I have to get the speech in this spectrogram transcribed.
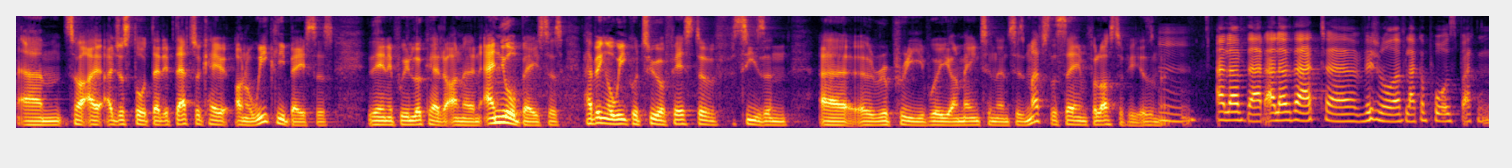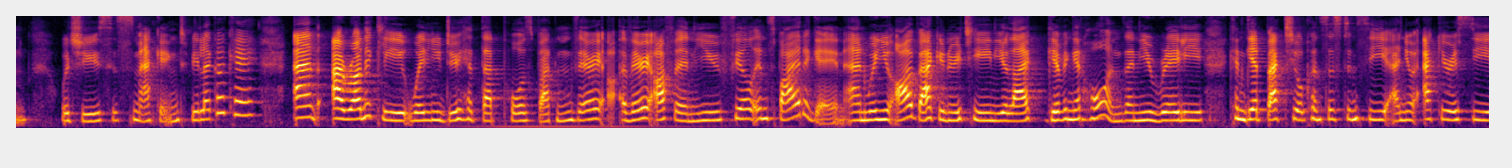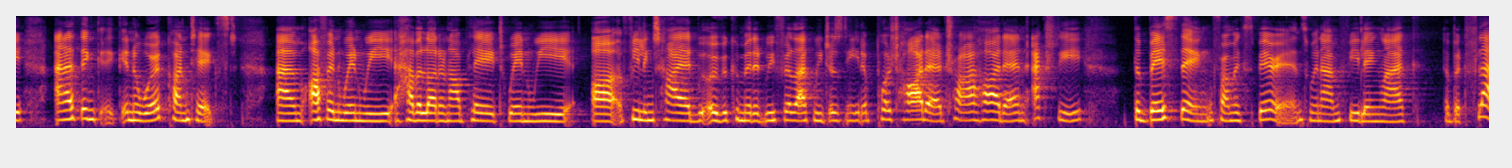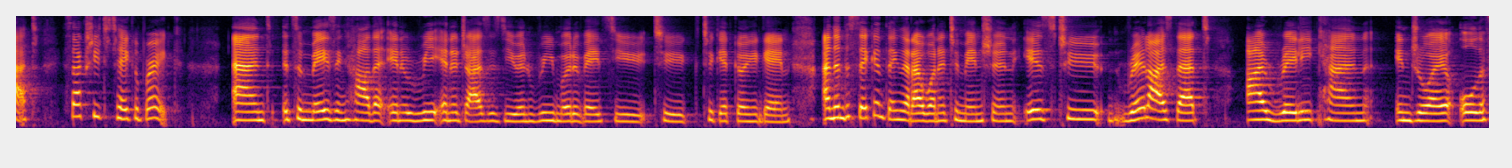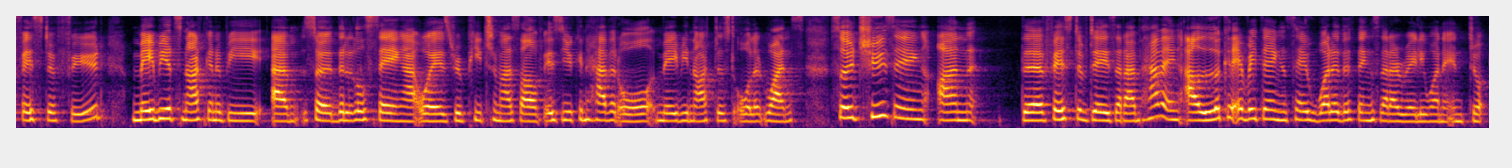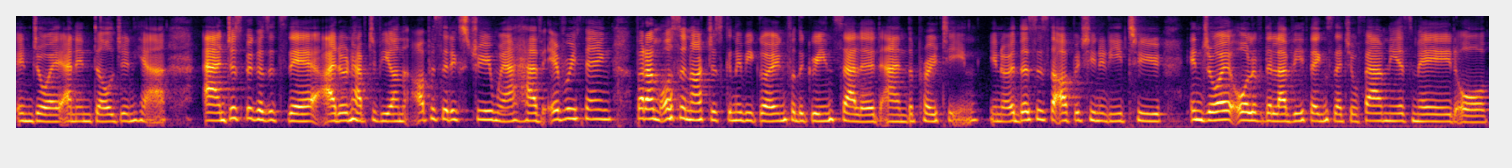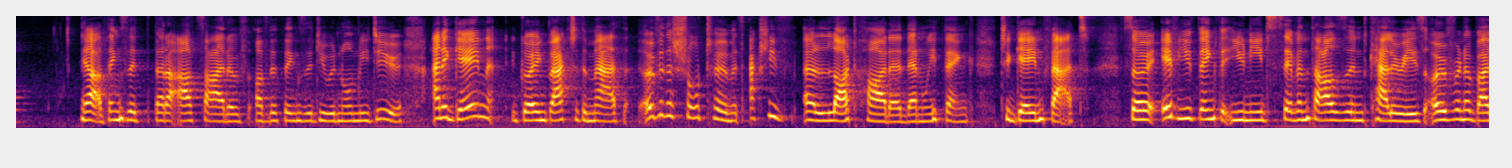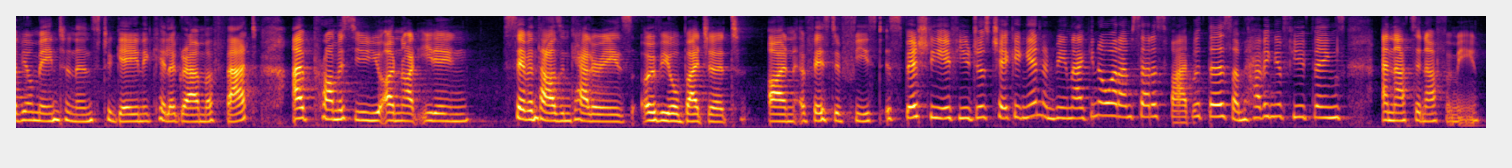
Um, so I, I just thought that if that's okay on a weekly basis, then if we look at it on an annual basis, having a week or two of festive season uh, a reprieve where you're on maintenance is much the same philosophy, isn't it? I love that. I love that uh, visual of like a pause button, which use smacking to be like, okay. And ironically, when you do hit that pause button, very, very often you feel inspired again. And when you are back in routine, you're like giving it horns and you really can get back to your consistency and your accuracy. And I think in a work context, um, often when we have a lot on our plate, when we are feeling tired, we're overcommitted, we feel like we just need to push harder, try harder. And actually, the best thing from experience when I'm feeling like a bit flat is actually to take a break. And it's amazing how that re energizes you and remotivates you to, to get going again. And then the second thing that I wanted to mention is to realize that I really can enjoy all the festive food. Maybe it's not going to be, um, so the little saying I always repeat to myself is you can have it all, maybe not just all at once. So choosing on the festive days that I'm having, I'll look at everything and say, what are the things that I really want to enjoy, enjoy and indulge in here? And just because it's there, I don't have to be on the opposite extreme where I have everything, but I'm also not just going to be going for the green salad and the protein. You know, this is the opportunity to enjoy all of the lovely things that your family has made or yeah things that, that are outside of, of the things that you would normally do. And again going back to the math over the short term it's actually a lot harder than we think to gain fat. So if you think that you need 7000 calories over and above your maintenance to gain a kilogram of fat i promise you you are not eating 7000 calories over your budget on a festive feast, especially if you're just checking in and being like, you know what, I'm satisfied with this, I'm having a few things, and that's enough for me.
